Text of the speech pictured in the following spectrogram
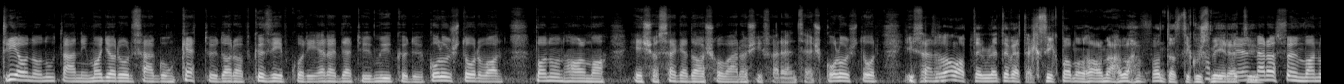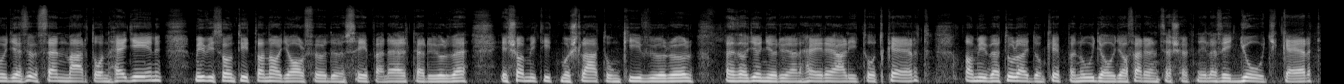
Trianon utáni Magyarországon kettő darab középkori eredetű működő kolostor van, Panonhalma és a Szeged alsóvárosi Ferences kolostor. Hiszen hát az alapterülete vetekszik Panonhalmával, fantasztikus hát méretű. Igen, mert az fönn van ugye Szent Márton hegyén, mi viszont itt a nagy Alföldön szépen elterülve, és amit itt most látunk kívülről, ez a gyönyörűen helyreállított kert, amiben tulajdonképpen úgy, ahogy a Ferenceseknél ez egy gyógykert,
